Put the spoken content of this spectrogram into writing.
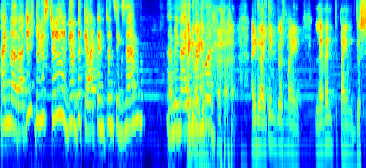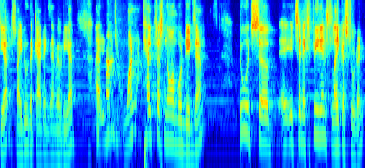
And uh, Rajesh, do you still give the CAT entrance exam? I mean, I, I remember. Do, I, do. I do. I think it was my 11th time this year. So I do the CAT exam every year. I, uh-huh. one, it helps us know about the exam. Two, it's uh, it's an experience like a student.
